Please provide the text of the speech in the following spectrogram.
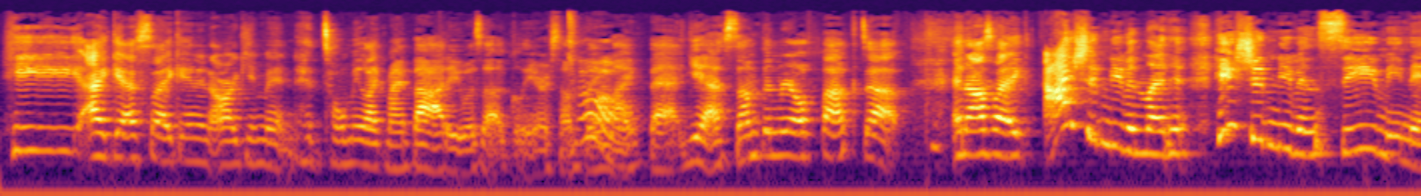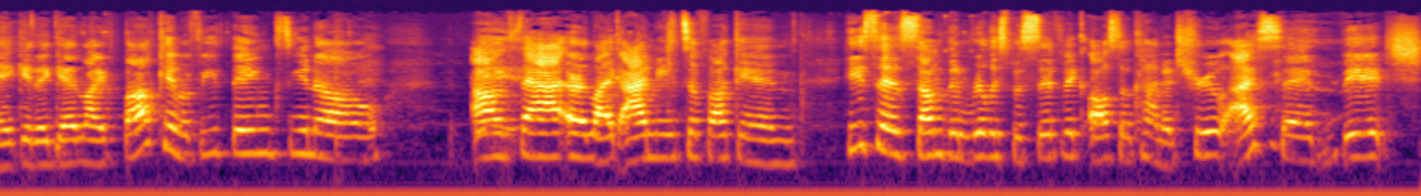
he i guess like in an argument had told me like my body was ugly or something oh. like that. Yeah something real fucked up. And i was like i shouldn't even let him he shouldn't even see me naked again. Like fuck him. If he thinks you know i'm fat or like i need to fucking he says something really specific, also kind of true. I said, bitch,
